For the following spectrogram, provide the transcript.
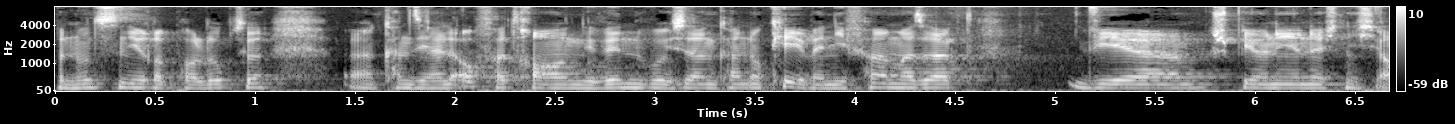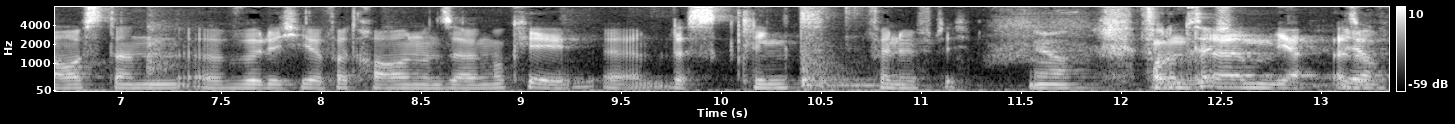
Benutzen ihrer Produkte, äh, kann sie halt auch Vertrauen gewinnen, wo ich sagen kann, okay, wenn die Firma sagt, wir spionieren euch nicht aus, dann äh, würde ich ihr vertrauen und sagen, okay, äh, das klingt vernünftig. Ja. Von und ähm, ja, also ja.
